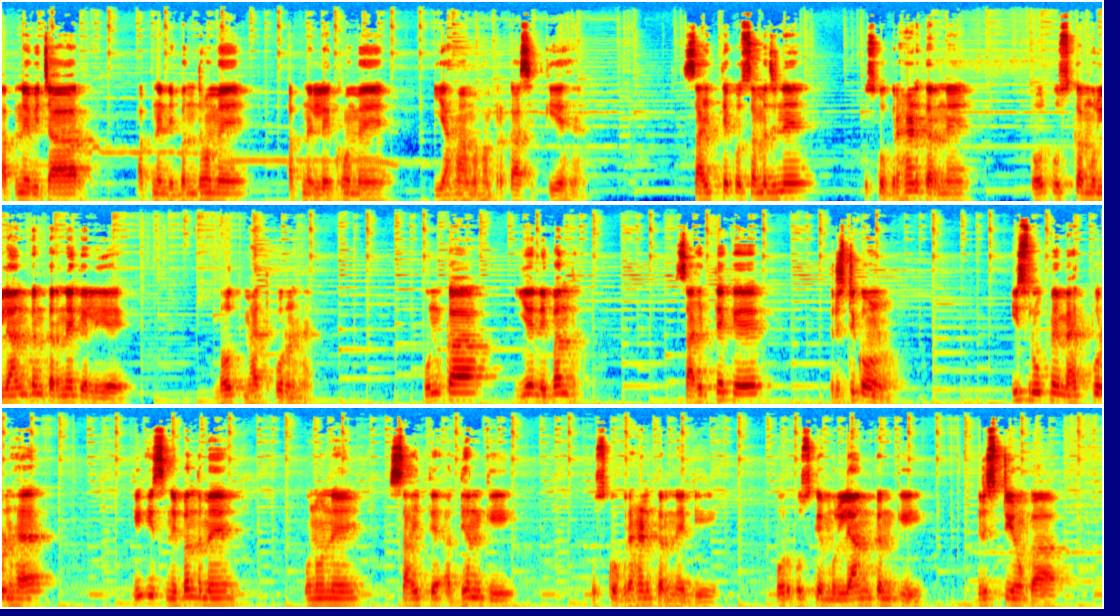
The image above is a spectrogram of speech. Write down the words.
अपने विचार, अपने निबंधों में, अपने लेखों में यहाँ वहाँ प्रकाशित किए हैं। साहित्य को समझने, उसको ग्रहण करने और उसका मूल्यांकन करने के लिए बहुत महत्वपूर्ण है। उनका ये निबंध साहित्य के दृष्टिकोण इस रूप में महत्वपूर्ण है कि इस निबंध में उन्होंने साहित्य अध्ययन की, उसको ग्रहण करने की और उसके मूल्यांकन की दृष्टियों का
